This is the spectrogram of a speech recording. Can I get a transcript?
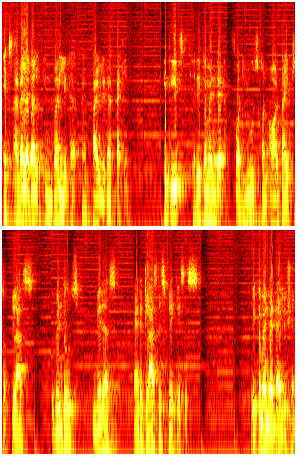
It's available in 1 liter and 5 liter packing. It is recommended for use on all types of glass, windows, mirrors and glass display cases. Recommended dilution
